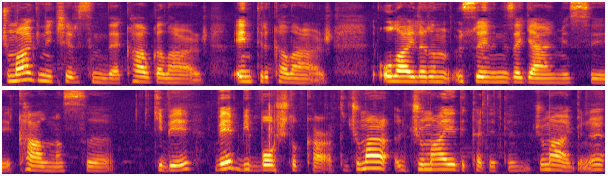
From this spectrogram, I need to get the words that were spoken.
Cuma günü içerisinde kavgalar, entrikalar, olayların üzerinize gelmesi, kalması gibi ve bir boşluk kartı. Cuma Cuma'ya dikkat edin. Cuma günü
